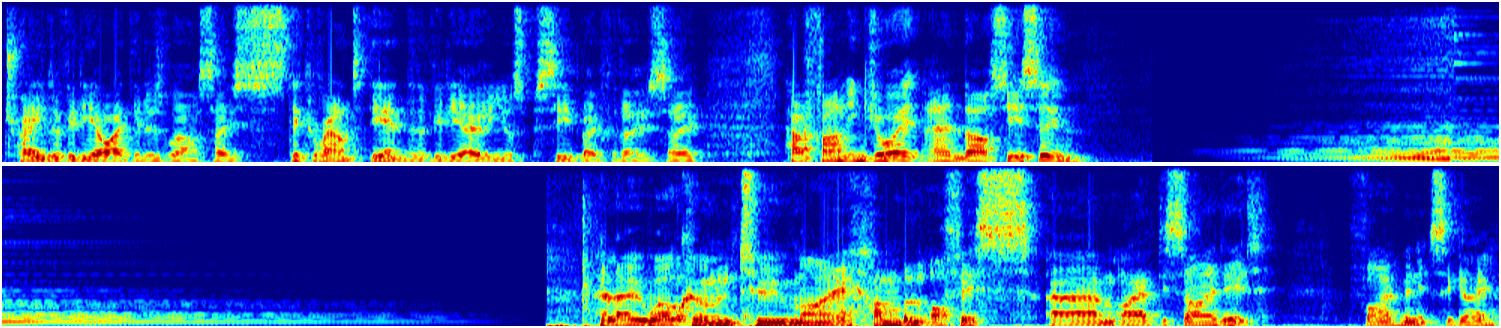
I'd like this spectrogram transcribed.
trailer video I did as well. So stick around to the end of the video and you'll see both of those. So have fun, enjoy and I'll see you soon. Hello, welcome to my humble office. Um, I have decided five minutes ago,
